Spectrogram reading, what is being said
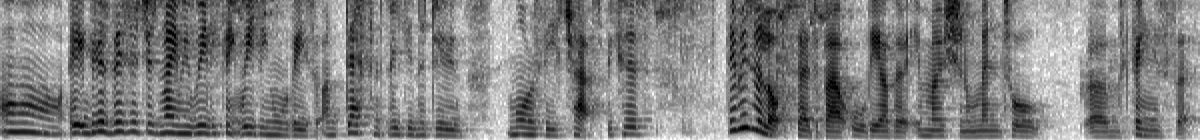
Oh, it, because this has just made me really think reading all these. I'm definitely going to do more of these chats because there is a lot said about all the other emotional, mental um, things that,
